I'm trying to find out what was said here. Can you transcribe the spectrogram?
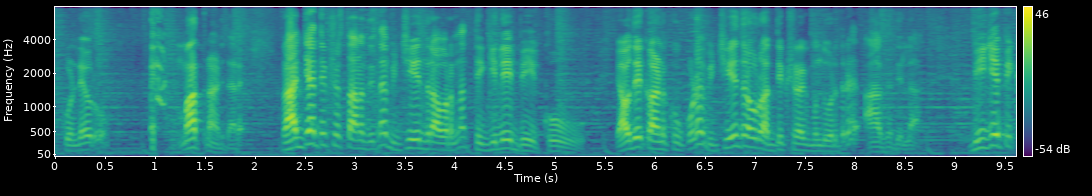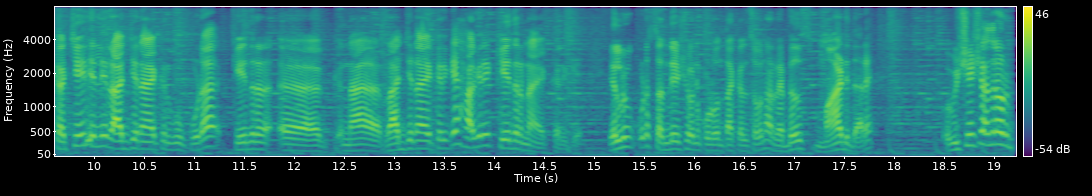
ಇಟ್ಕೊಂಡೇ ಅವರು ಮಾತನಾಡಿದ್ದಾರೆ. ರಾಜ್ಯಾಧ್ಯಕ್ಷ ಸ್ಥಾನದಿಂದ ವಿಜಯೇಂದ್ರ ಅವರನ್ನು ತೆಗಿಲೇಬೇಕು. ಯಾವುದೇ ಕಾರಣಕ್ಕೂ ಕೂಡ ವಿಜಯೇಂದ್ರ ಅವರು ಅಧ್ಯಕ್ಷರಾಗಿ ಮುಂದುವರೆದ್ರೆ ಆಗೋದಿಲ್ಲ. ಬಿಜೆಪಿ ಕಚೇರಿಯಲ್ಲಿ ರಾಜ್ಯ ನಾಯಕರಿಗೂ ಕೂಡ ಕೇಂದ್ರ ರಾಜ್ಯ ನಾಯಕರಿಗೆ ಹಾಗೆಯೇ ಕೇಂದ್ರ ನಾಯಕರಿಗೆ ಎಲ್ಲರಿಗೂ ಕೂಡ ಸಂದೇಶವನ್ನು ಕೊಡುವಂಥ ಕೆಲಸವನ್ನು ರೆಬೆಲ್ಸ್ ಮಾಡಿದ್ದಾರೆ. ವಿಶೇಷ ಅಂದರೆ ಅವರು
